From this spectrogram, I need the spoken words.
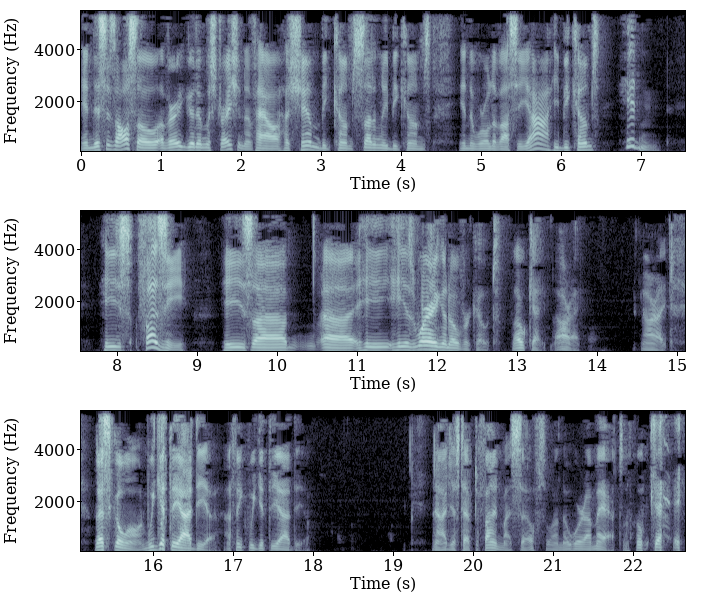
And this is also a very good illustration of how Hashem becomes suddenly becomes in the world of Asiyah, he becomes hidden. He's fuzzy. He's uh, uh, he he is wearing an overcoat. Okay, all right. All right. Let's go on. We get the idea. I think we get the idea. Now I just have to find myself so I know where I'm at. Okay.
